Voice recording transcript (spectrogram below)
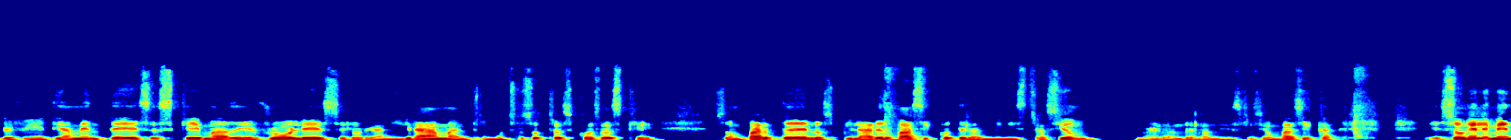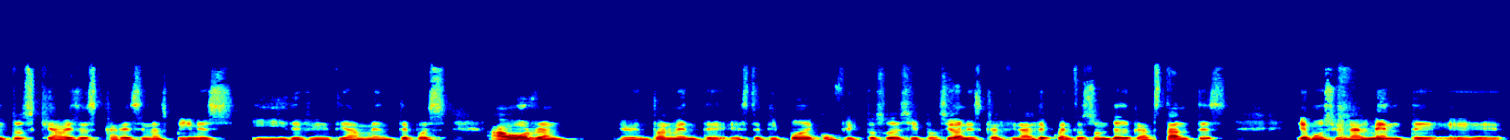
definitivamente ese esquema de roles, el organigrama, entre muchas otras cosas que son parte de los pilares básicos de la administración, de la administración básica, eh, son elementos que a veces carecen las pymes y definitivamente pues ahorran eventualmente este tipo de conflictos o de situaciones que al final de cuentas son desgastantes emocionalmente, eh,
